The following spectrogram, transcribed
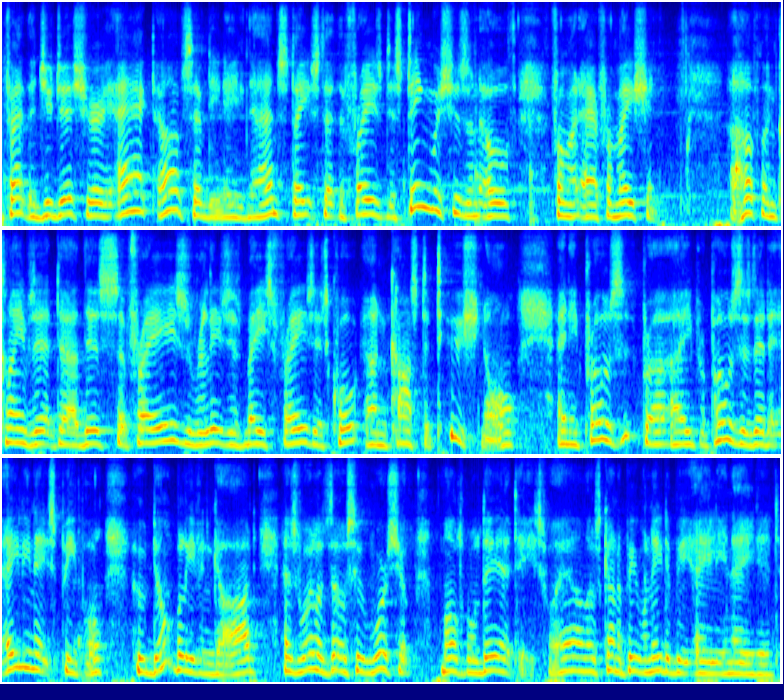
fact, the Judiciary Act of 1789 states that the phrase distinguishes an oath from an affirmation. Huffman claims that uh, this uh, phrase, religious-based phrase, is quote unconstitutional, and he, pros, uh, he proposes that it alienates people who don't believe in God, as well as those who worship multiple deities. Well, those kind of people need to be alienated.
